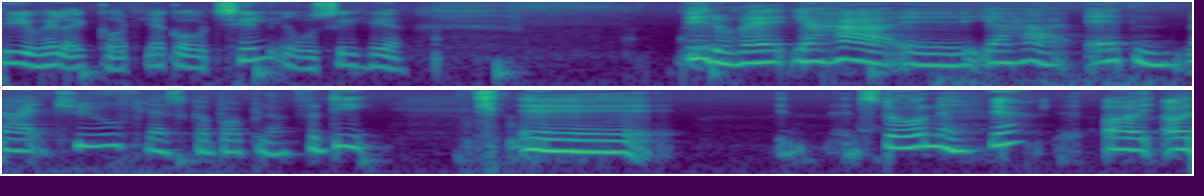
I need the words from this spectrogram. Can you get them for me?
Det er jo heller ikke godt. Jeg går til i rosé her. ved du hvad? Jeg har, øh, jeg har 18, nej 20 flasker bobler. Fordi øh, stående. Ja. Og, og,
